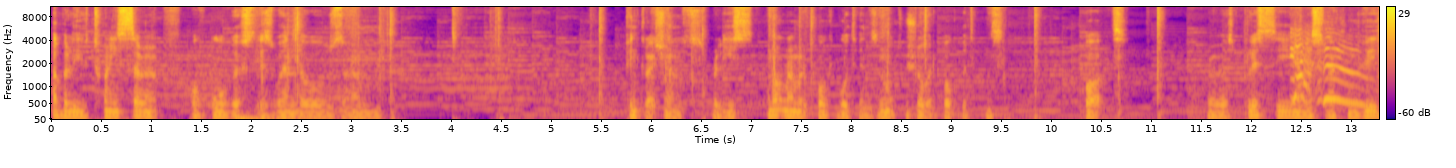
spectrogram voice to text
I believe 27th of August is when those um, pin collections release. I don't remember the Pokeball tins, I'm not too sure about the Pokeball tins. But there's Blissey and Slaking V.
